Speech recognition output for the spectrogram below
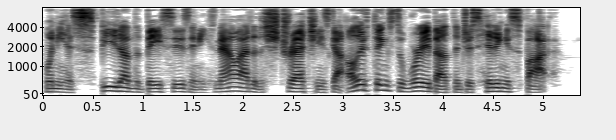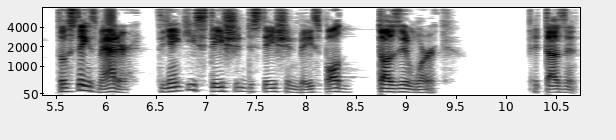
when he has speed on the bases and he's now out of the stretch and he's got other things to worry about than just hitting his spot. Those things matter. The Yankees station to station baseball doesn't work. It doesn't.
